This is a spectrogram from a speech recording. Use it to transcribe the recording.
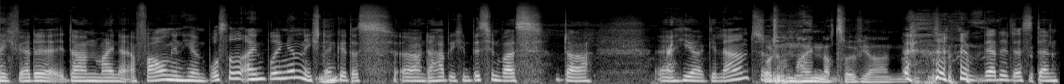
Ich werde dann meine Erfahrungen hier in Brüssel einbringen. Ich mhm. denke, dass äh, da habe ich ein bisschen was da äh, hier gelernt. Sollte man meinen nach zwölf Jahren. Ne? werde das dann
